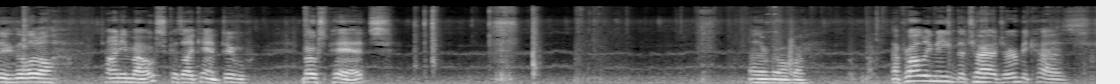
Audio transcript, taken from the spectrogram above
Getting the little tiny mouse because I can't do mouse pads. I don't know if I... I probably need the charger because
